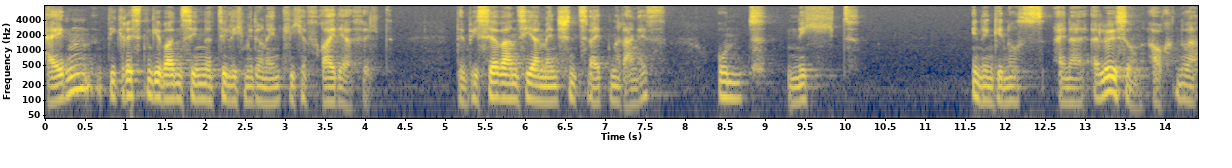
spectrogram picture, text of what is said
Heiden, die Christen geworden sind, natürlich mit unendlicher Freude erfüllt. Denn bisher waren sie ja Menschen zweiten Ranges und nicht in den Genuss einer Erlösung, auch nur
